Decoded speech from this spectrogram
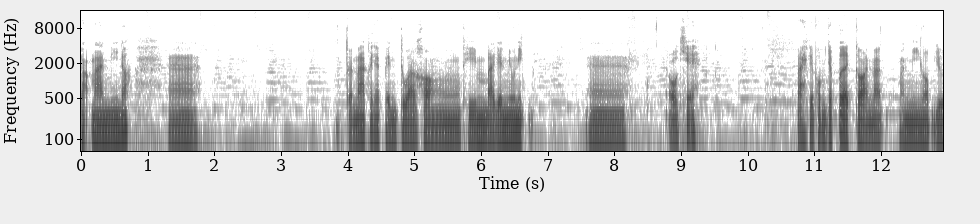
ประมาณนี้เนาะอ่าส่วนมากก็จะเป็นตัวของทีมบาเย r n m มิวนิกอ่าโอเค ไป เดี๋ยวผมจะเปิดก่อนเนาะมันมีงบอยู่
